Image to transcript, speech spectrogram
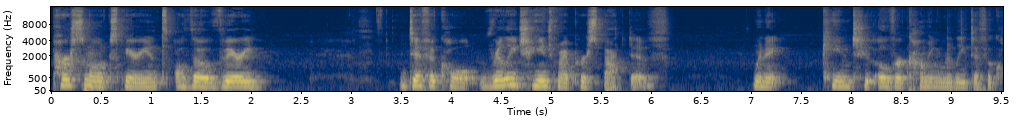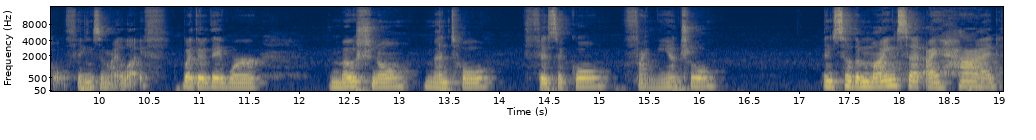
personal experience, although very difficult, really changed my perspective when it came to overcoming really difficult things in my life, whether they were emotional, mental, physical, financial, and so the mindset I had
